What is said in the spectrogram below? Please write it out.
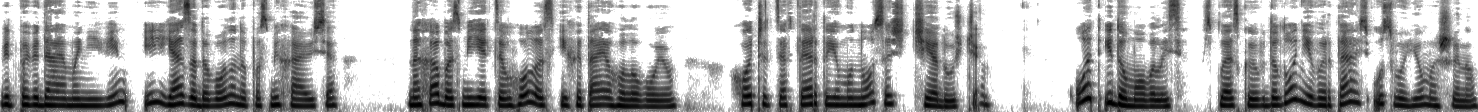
відповідає мені він, і я задоволено посміхаюся. Нахаба сміється вголос і хитає головою. Хочеться втерти йому носа ще дужче. От і домовились, сплескою в долоні і вертаюсь у свою машину.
